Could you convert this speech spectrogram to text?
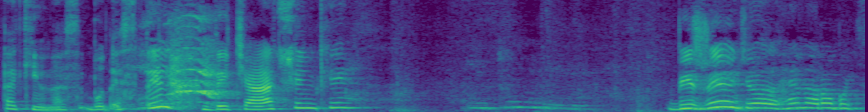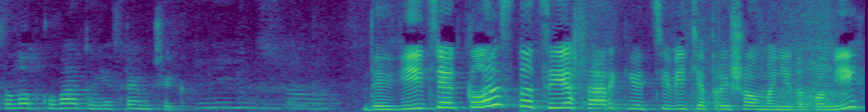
Такий в нас буде стиль, дитяченький. Біжи, Гена робить солодку вату, Єфремчик. Дивіться, класно, це я шарики. Оці Вітя прийшов мені допоміг.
